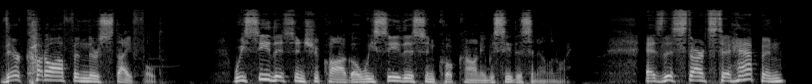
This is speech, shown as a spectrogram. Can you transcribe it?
They're cut off and they're stifled. We see this in Chicago. We see this in Cook County. We see this in Illinois. As this starts to happen,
